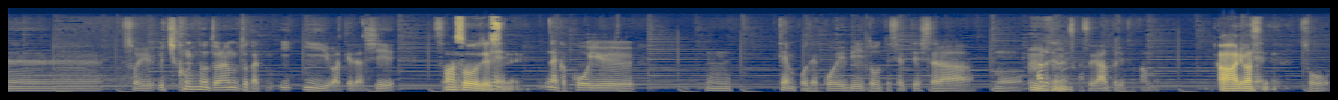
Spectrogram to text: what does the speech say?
ーん、そういう打ち込みのドラムとかいいいいわけだし、のあ、そうですね。なんかこういう、うん、テンポでこういうビートって設定したら、もううんあるじゃないですか、そういうアプリとかも。あ、ありますね。そ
